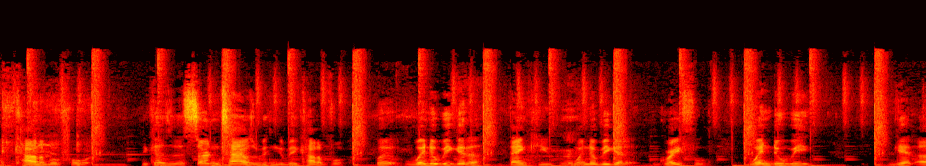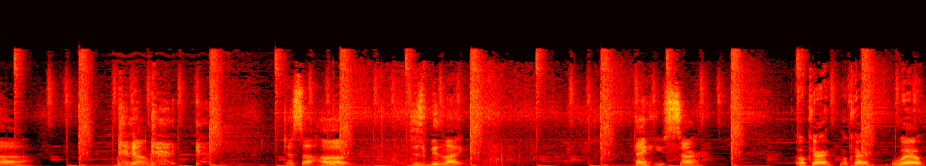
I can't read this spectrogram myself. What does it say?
accountable for it? Because there's certain times we can be accountable. But when do we get a thank you? When do we get a grateful? When do we get a, you know, just a hug? Just be like, thank you, sir. Okay, okay. Well,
